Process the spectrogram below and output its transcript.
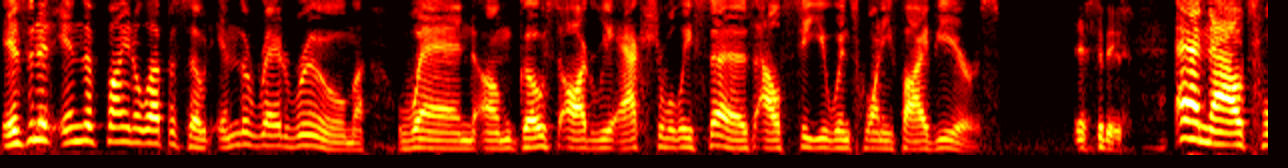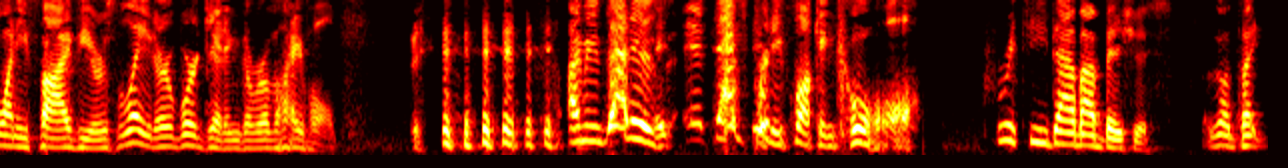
Isn't it in the final episode in the Red Room when um, Ghost Audrey actually says, "I'll see you in 25 years"? Yes, it is. And now, 25 years later, we're getting the revival. I mean, that is it, that's pretty fucking cool. Pretty damn ambitious. I got to take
